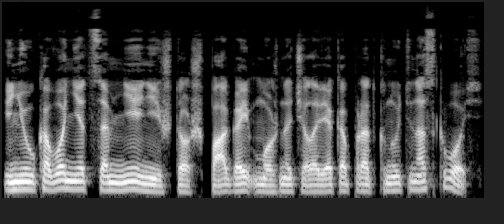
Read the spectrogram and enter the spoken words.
и ни у кого нет сомнений, что шпагой можно человека проткнуть насквозь.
